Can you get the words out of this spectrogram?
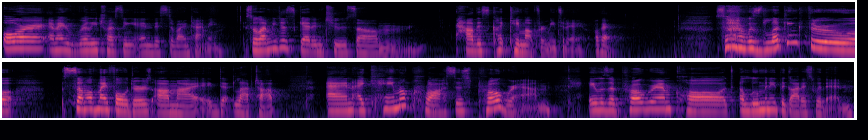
Or am I really trusting in this divine timing? So let me just get into some how this came up for me today. Okay. So I was looking through some of my folders on my laptop and I came across this program. It was a program called Illuminate the Goddess Within.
